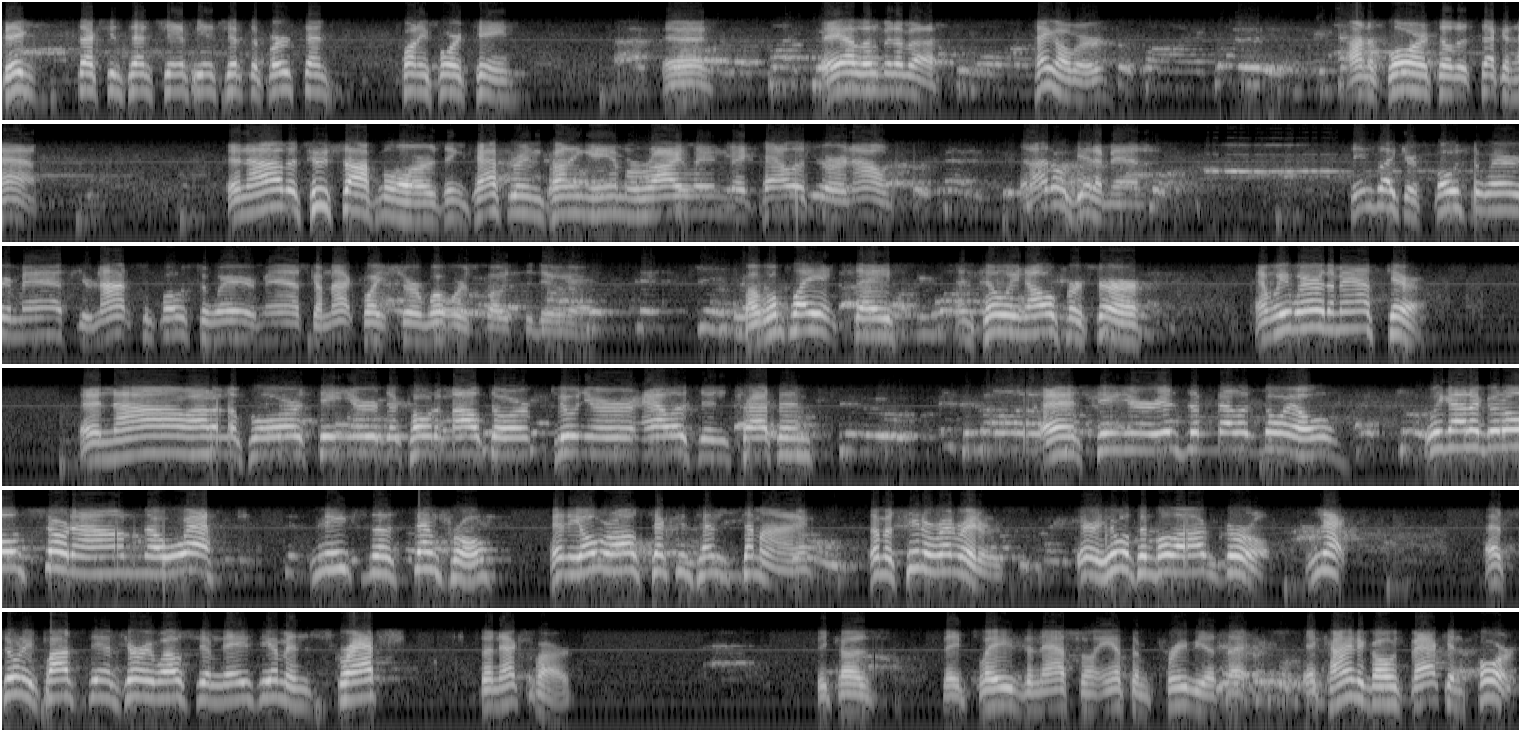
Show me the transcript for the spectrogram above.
Big Section 10 championship, the first since 2014. And they had a little bit of a hangover on the floor until the second half. And now the two sophomores in Catherine Cunningham, Ryland McAllister announced. And I don't get it, man. Seems like you're supposed to wear your mask. You're not supposed to wear your mask. I'm not quite sure what we're supposed to do here. But we'll play it safe until we know for sure. And we wear the mask here. And now out on the floor, senior Dakota Malthorpe, junior Allison Trafton, and senior Isabella Doyle. We got a good old showdown. The West meets the Central in the overall Section 10 semi. The Massena Red Raiders. They're Heuvelton Bulldogs girls. Next at SUNY Potsdam Jerry Wells Gymnasium and scratch the next part because they played the national anthem previous. That, It kind of goes back and forth.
